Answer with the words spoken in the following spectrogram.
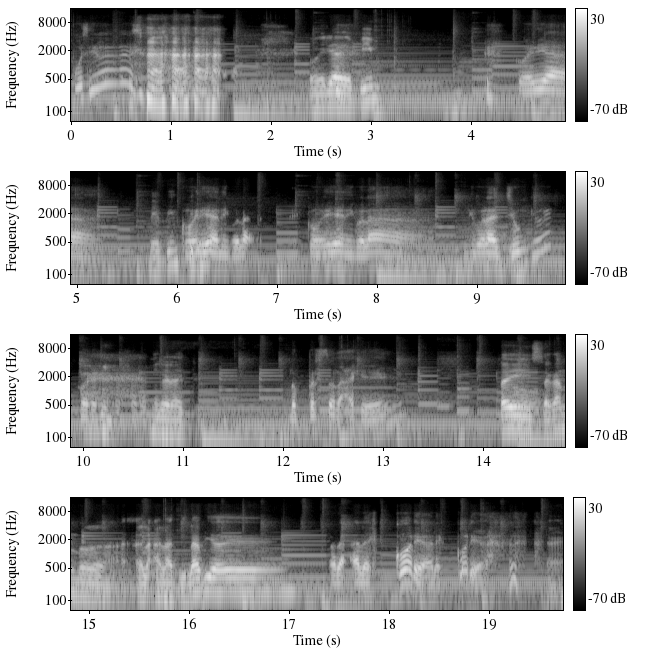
Pussy, Como diría de Pimp, como diría, de Pimp. como diría Nicolás, como diría Nicolás, Nicolás Jungle, pues, Nicolás, los personajes, ¿eh? estáis No. sacando a, a la, a la tilapia de. a, la, a la escoria, a la escoria. Ah.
